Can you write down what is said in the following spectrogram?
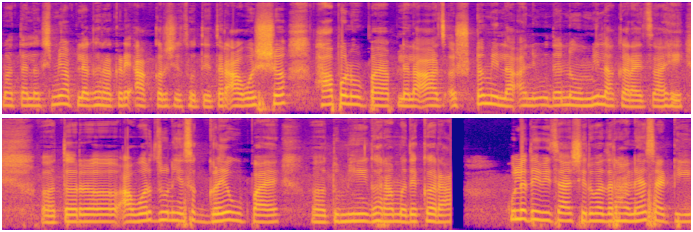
माता लक्ष्मी आपल्या घराकडे आकर्षित होते. तर अवश्य हा पण उपाय आपल्याला आज अष्टमीला आणि उद्या उद्या नवमीला करायचं आहे. तर आवर्जून हे सगळे उपाय तुम्ही घरामध्ये करा. कुलदेवीचा आशीर्वाद राहण्यासाठी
